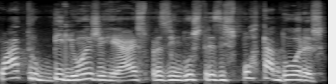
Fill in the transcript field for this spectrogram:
4 bilhões de reais para as indústrias exportadoras.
